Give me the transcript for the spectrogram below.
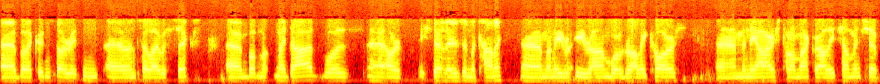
uh, but I couldn't start racing uh, until I was six. Um, but my, my, dad was, uh, or he still is, a mechanic, um, and he, he ran World Rally cars um, in the Irish Tarmac Rally Championship,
